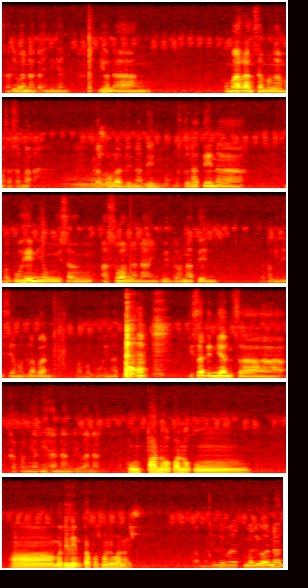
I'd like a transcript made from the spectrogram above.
sa liwanag. ah, hindi yan. Yun ang humarang sa mga masasama. Katulad din natin, gusto natin na baguhin yung isang aswang na na-encounter natin. Kapag hindi siya maglaban, babaguhin natin. Yan. Isa din yan sa kapangyarihan ng liwanag. Kung paano, paano kung ah madilim tapos maliwanag? Ah, Madilim at maliwanag.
